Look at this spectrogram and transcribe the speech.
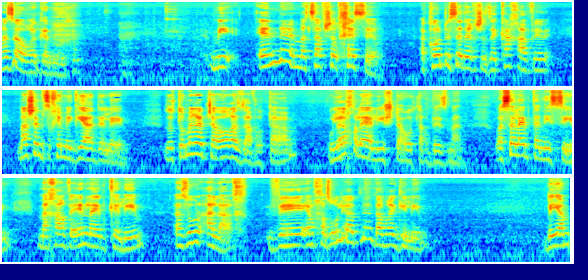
מה זה האור הגנוז? מ, אין מצב של חסר. הכל בסדר שזה ככה, ומה שהם צריכים מגיע עד אליהם. זאת אומרת שהאור עזב אותם, הוא לא יכול היה להשתאות הרבה זמן. הוא עשה להם את הניסים, מאחר ואין להם כלים, אז הוא הלך, והם חזרו להיות בני אדם רגילים. בים,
